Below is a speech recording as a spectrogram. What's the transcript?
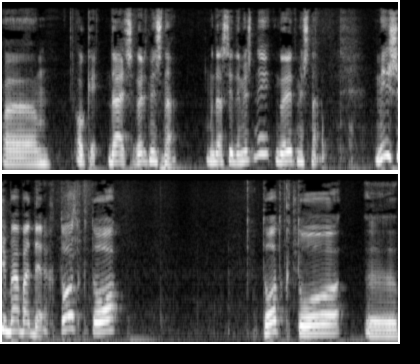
Эм, окей, дальше, говорит Мишна. Мы дошли до Мишны, говорит Мишна. Миши Баба Дерах, тот, кто тот, кто э,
